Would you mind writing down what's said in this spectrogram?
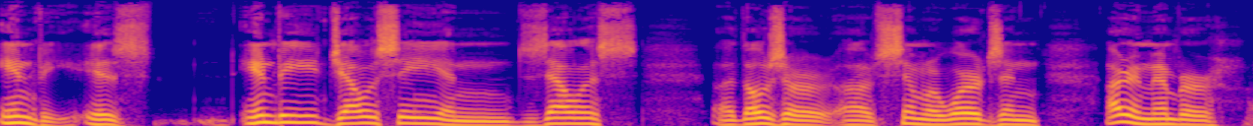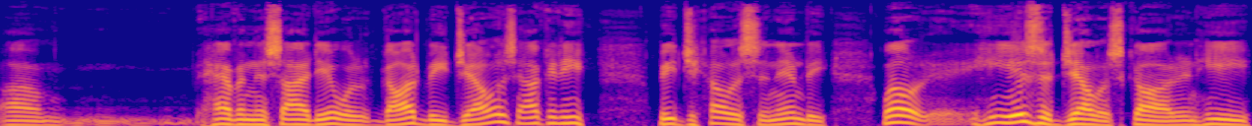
envy is envy, jealousy, and zealous. Uh, those are uh, similar words. And I remember um, having this idea: Will God be jealous? How could He be jealous and envy? Well, He is a jealous God, and He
